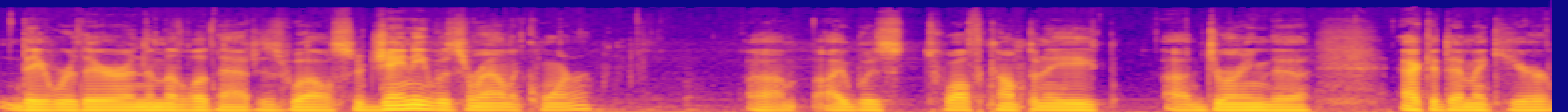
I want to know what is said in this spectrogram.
they were there in the middle of that as well. So Janie was around the corner. Um, I was 12th company uh, during the academic year,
